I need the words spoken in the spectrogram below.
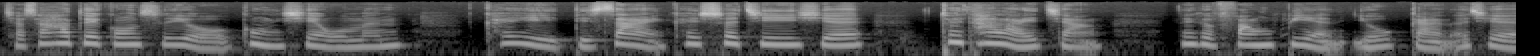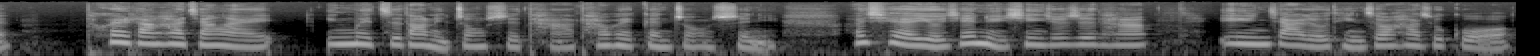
假设他对公司有贡献，我们可以 design，可以设计一些对他来讲那个方便有感，而且会让他将来因为知道你重视他，他会更重视你。而且有些女性就是她育婴假留停之后，她如果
